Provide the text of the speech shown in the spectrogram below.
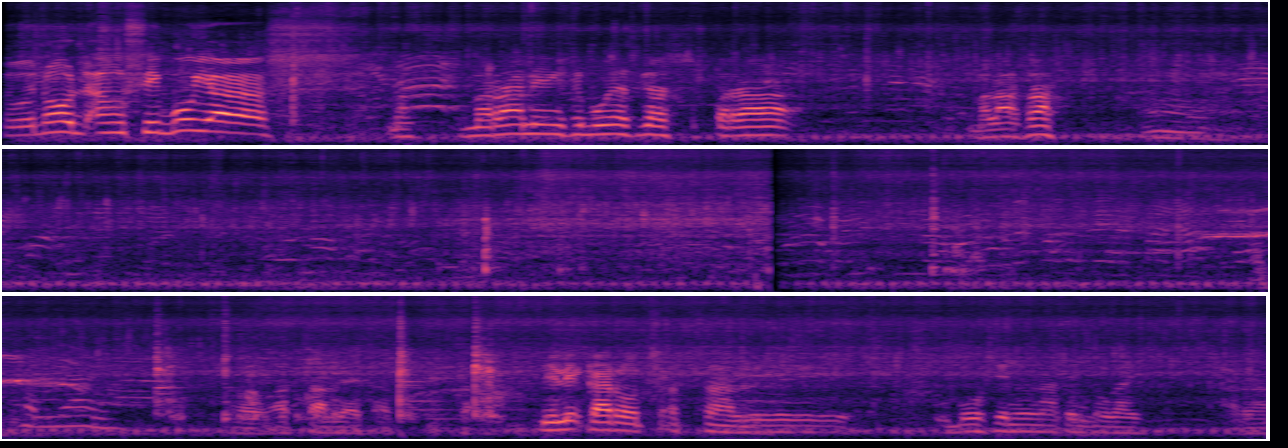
Sunod ang sibuyas. Mas maraming sibuyas guys para malasa. Mm. Yan. Oh, asal guys, asal. Dili carrots at sal. Bali, ubusin lang natin to guys. Para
